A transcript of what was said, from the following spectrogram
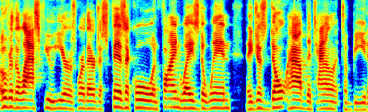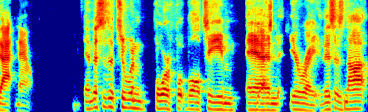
over the last few years where they're just physical and find ways to win. They just don't have the talent to be that now and this is a two and four football team. And yes. you're right. This is not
